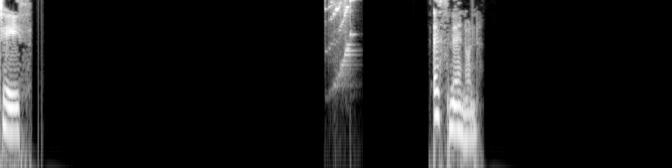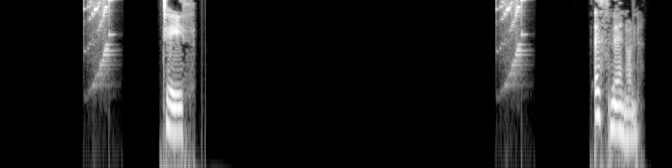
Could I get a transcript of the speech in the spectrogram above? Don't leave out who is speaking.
Speaker 1: teeth. أسنان teeth. أسنان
